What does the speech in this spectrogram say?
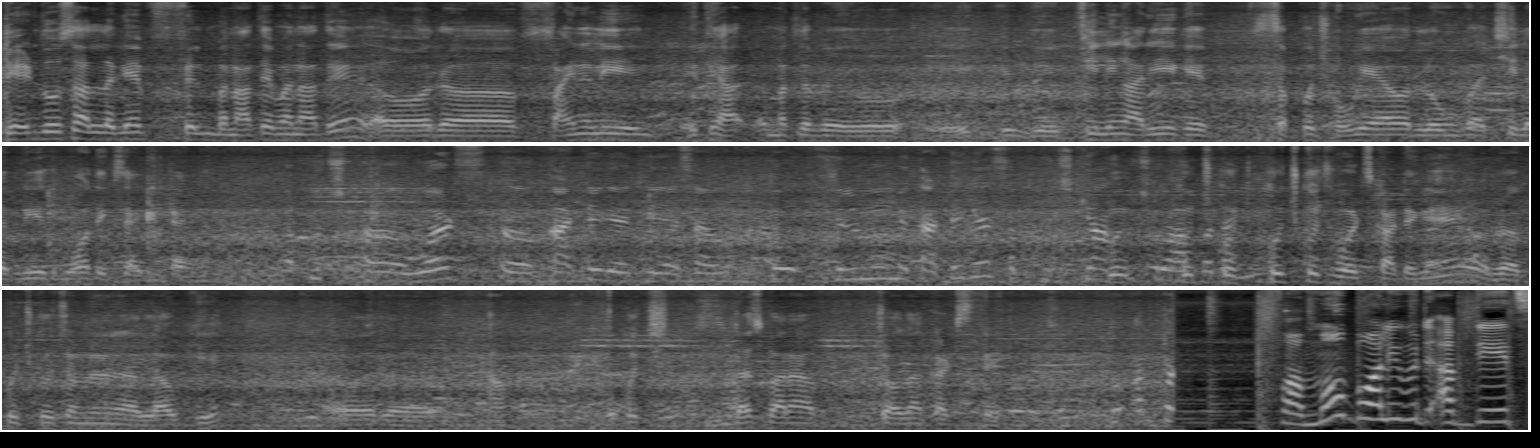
डेढ़ दो साल लगे फ़िल्म बनाते बनाते और फाइनली इतिहास मतलब एक फीलिंग आ रही है कि सब कुछ हो गया है और लोगों को अच्छी लग रही है तो बहुत एक्साइटिंग टाइम है। कुछ वर्ड्स काटे गए थे ऐसा तो फ़िल्मों में काटे गए सब कुछ? क्या कुछ कुछ कुछ कुछ कुछ वर्ड्स काटे गए हैं और कुछ कुछ उन्होंने अलाउ किए और हाँ तो कुछ दस बारह चौदह कट्स थे। तो अब For more Bollywood updates,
